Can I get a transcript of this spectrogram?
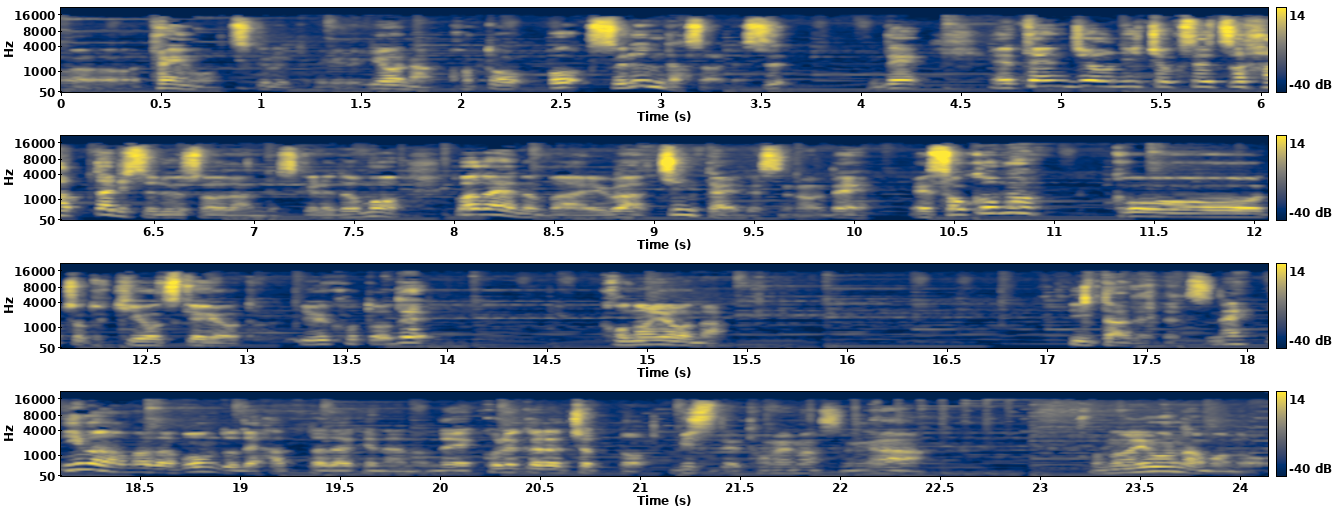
う、う天を作るというようなことをするんだそうです。で、え天井に直接貼ったりするそうなんですけれども、我が家の場合は賃貸ですので、えそこも、こう、ちょっと気をつけようということで、このような板でですね、今はまだボンドで貼っただけなので、これからちょっとビスで留めますが、このようなものを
